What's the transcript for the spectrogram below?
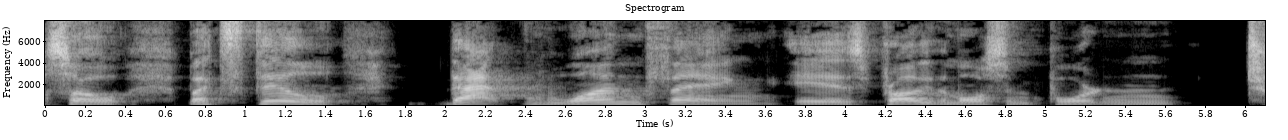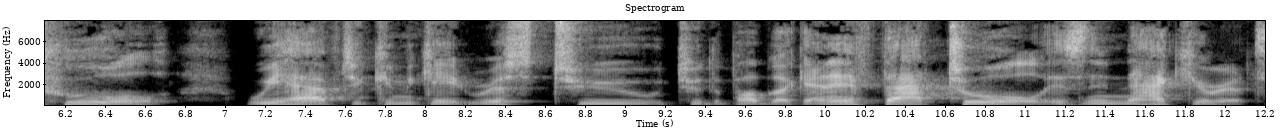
So, but still, that one thing is probably the most important tool we have to communicate risk to to the public. And if that tool is inaccurate,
